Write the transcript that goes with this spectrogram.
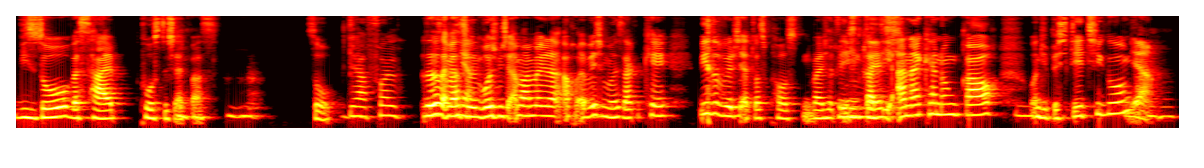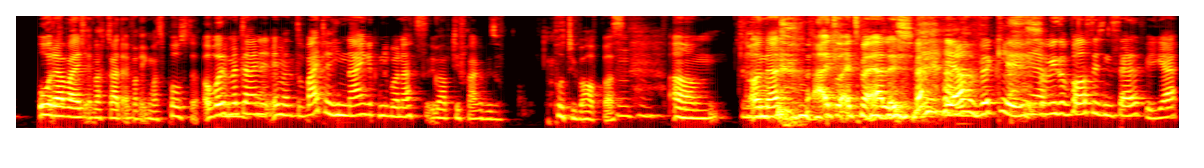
wieso, weshalb poste ich mhm. etwas. So. Ja, voll. Das ist einfach so, wo ich mich immer wieder auch erwische, wo ich sage, okay, wieso würde ich etwas posten? Weil ich jetzt eben gerade die Anerkennung brauche mhm. und die Bestätigung. Ja. Mhm. Oder weil ich einfach gerade einfach irgendwas poste. Obwohl mhm. mittlerweile, wenn man so weiter hineingeht und drüber nachdenkt, überhaupt die Frage, wieso ich überhaupt was? Mhm. Ähm, ja. Und dann, also als mal ehrlich. ja, wirklich. So, wieso poste ich ein Selfie, gell?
